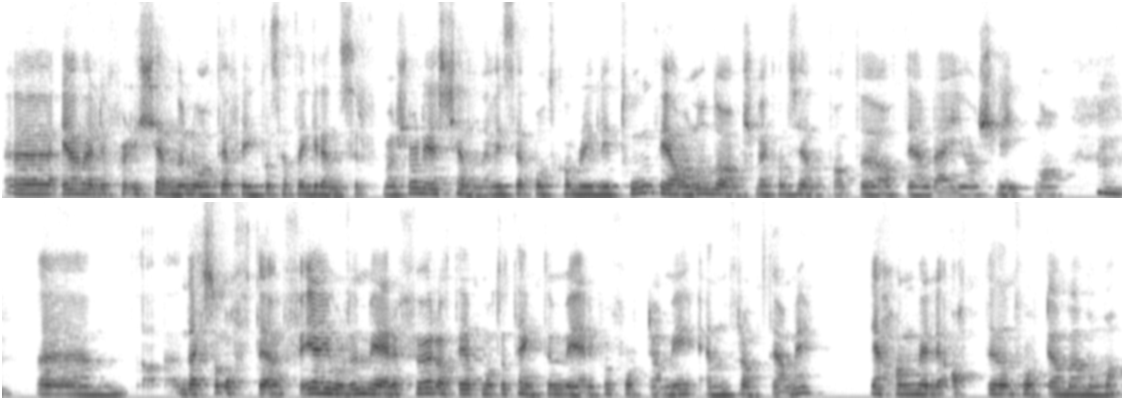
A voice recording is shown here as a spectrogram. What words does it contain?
Eh, jeg, veldig, jeg kjenner nå at jeg er flink til å sette grenser for meg sjøl. Jeg kjenner hvis jeg på en måte kan bli litt tung, for jeg har noen dager som jeg kan kjenne på at, eh, at jeg er lei og sliten. Og, Mm. um, det er ikke så ofte jeg, jeg gjorde det mer før, at jeg på en måte tenkte mer på fortida mi enn framtida mi. Jeg hang veldig att i den fortida med mamma.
